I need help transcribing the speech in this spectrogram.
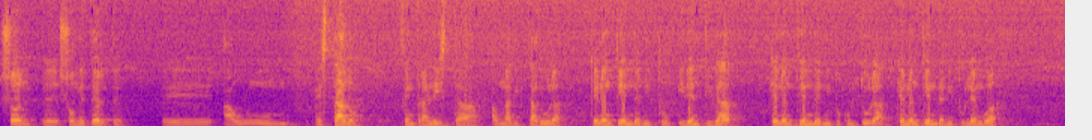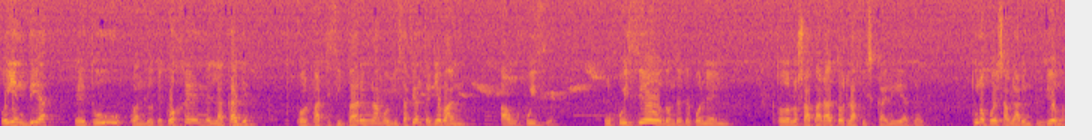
son someterte a un Estado centralista, a una dictadura que no entiende ni tu identidad, que no entiende ni tu cultura, que no entiende ni tu lengua. Hoy en día eh, tú cuando te cogen en la calle por participar en una movilización te llevan a un juicio, un juicio donde te ponen todos los aparatos, la fiscalía, tú no puedes hablar en tu idioma,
